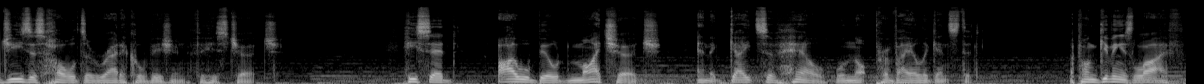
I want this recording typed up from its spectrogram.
Jesus holds a radical vision for his church. He said, I will build my church, and the gates of hell will not prevail against it. Upon giving his life,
